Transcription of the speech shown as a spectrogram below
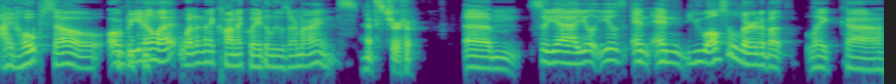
I hope so. Or, but you know what? What an iconic way to lose our minds. That's true. Um. So yeah, you'll you'll and and you also learn about like uh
